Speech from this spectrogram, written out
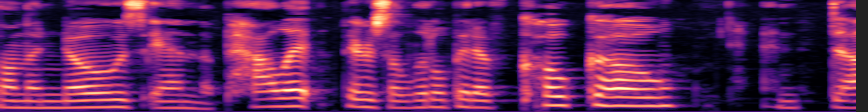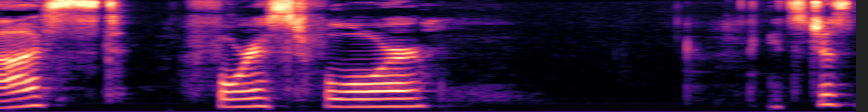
on the nose and the palate. There's a little bit of cocoa and dust, forest floor. It's just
